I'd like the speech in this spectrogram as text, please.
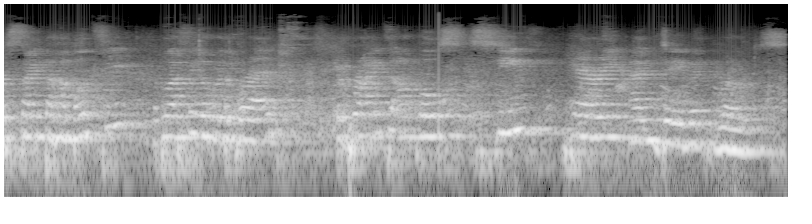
recite the Hamotzi, the blessing over the bread. The bride's uncles, Steve, Harry, and David Rhodes.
